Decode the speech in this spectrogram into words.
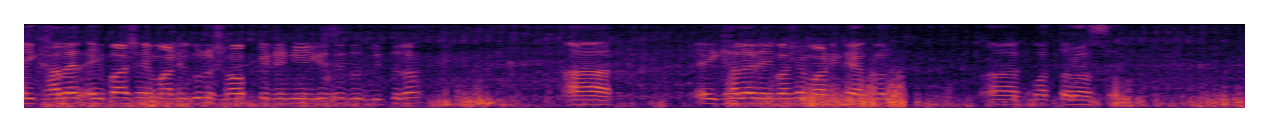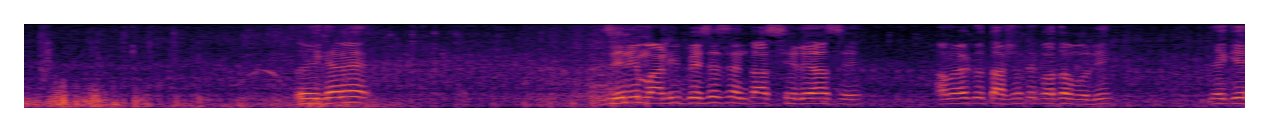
এই খালের এই পাশে মাটিগুলো সব কেটে নিয়ে গেছে দুর্বৃত্তরা। আর এই খালের এই পাশে মাটিটা এখন আহ, কর্তন হচ্ছে তো এইখানে যিনি মাটি বেচেছেন, তার ছেলে আছে, আমরা একটু তার সাথে কথা বলি, দেখি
